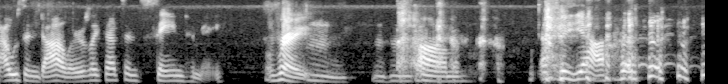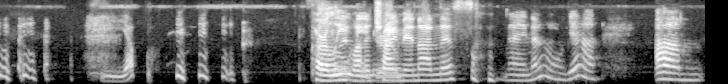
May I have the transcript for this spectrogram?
thousand dollars. Like that's insane to me. Right. Mm. hmm Um, yeah. yep. Carly, so, you want to chime in on this? I know. Yeah. Um,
